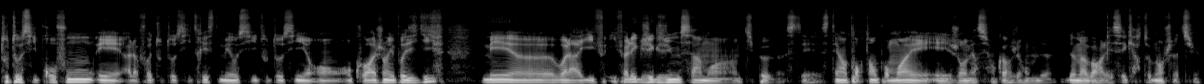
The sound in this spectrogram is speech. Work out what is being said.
tout aussi profond et à la fois tout aussi triste, mais aussi tout aussi encourageant et positif. Mais euh, voilà, il, fallait que j'exhume ça, moi, un petit peu. C'était important pour moi et, je remercie encore Jérôme de, de m'avoir laissé carte blanche là-dessus.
